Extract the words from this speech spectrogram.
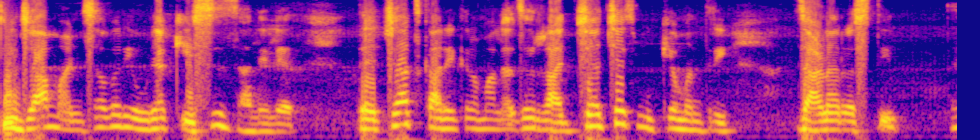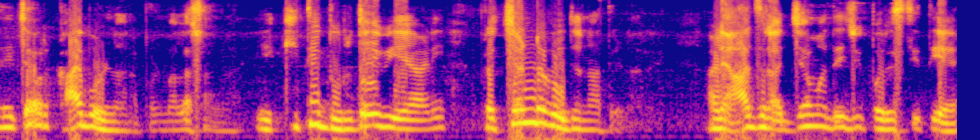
की ज्या माणसावर एवढ्या केसेस झालेल्या आहेत त्याच्याच कार्यक्रमाला जर राज्याचेच मुख्यमंत्री जाणार असतील तर ह्याच्यावर काय बोलणार आपण? मला सांगा. हे किती दुर्दैवी आहे आणि प्रचंड वेदनात येणार आहे. आणि आज राज्यामध्ये जी परिस्थिती आहे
